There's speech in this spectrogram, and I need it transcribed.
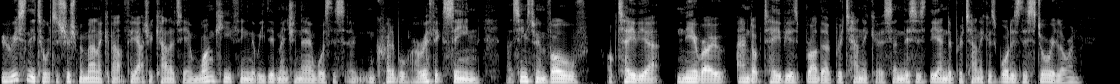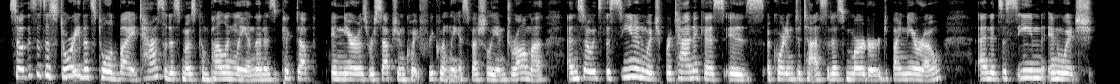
we recently talked to Shushma Malik about theatricality, and one key thing that we did mention there was this uh, incredible, horrific scene that seems to involve Octavia Nero and Octavia's brother, Britannicus. And this is the end of Britannicus. What is this story, Lauren? So, this is a story that's told by Tacitus most compellingly and then is picked up in Nero's reception quite frequently, especially in drama. And so, it's the scene in which Britannicus is, according to Tacitus, murdered by Nero. And it's a scene in which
